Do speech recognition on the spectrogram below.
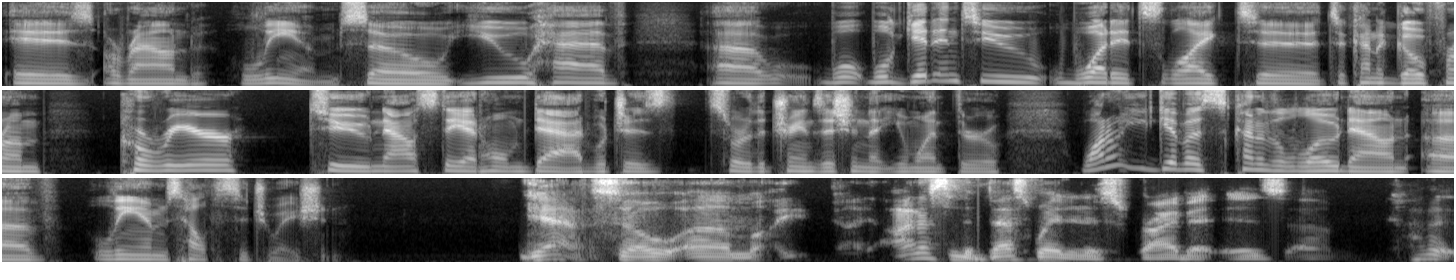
is around Liam. So you have, uh, we'll we'll get into what it's like to to kind of go from career to now stay at home dad, which is sort of the transition that you went through. Why don't you give us kind of the lowdown of Liam's health situation? Yeah. So, um, honestly, the best way to describe it is um, kind of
